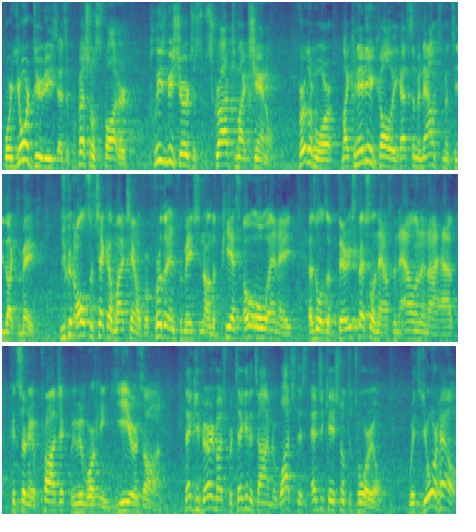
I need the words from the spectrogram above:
for your duties as a professional spotter, please be sure to subscribe to my channel. Furthermore, my Canadian colleague has some announcements he'd like to make. You can also check out my channel for further information on the PSOONA, as well as a very special announcement Alan and I have concerning a project we've been working years on. Thank you very much for taking the time to watch this educational tutorial. With your help,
